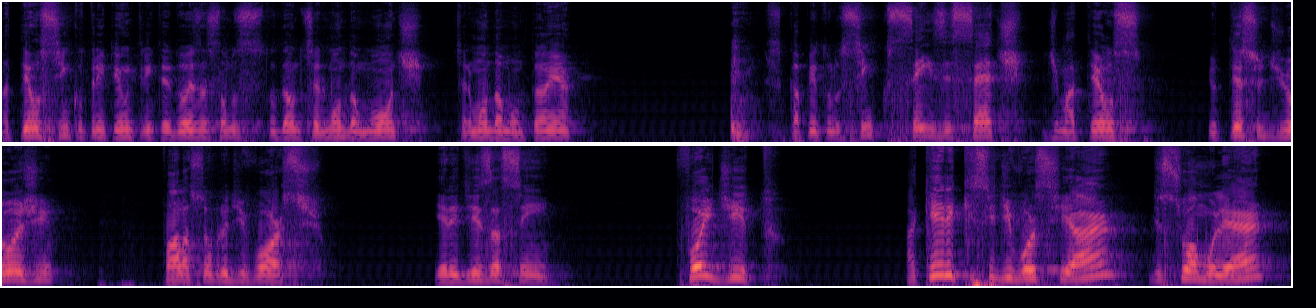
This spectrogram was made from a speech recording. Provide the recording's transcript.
Mateus 5, 31 e 32, nós estamos estudando o Sermão do Monte, Sermão da Montanha, capítulos 5, 6 e 7 de Mateus. E o texto de hoje fala sobre o divórcio. E ele diz assim: Foi dito, aquele que se divorciar de sua mulher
